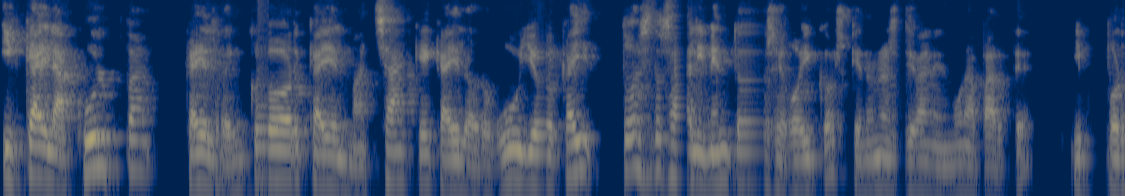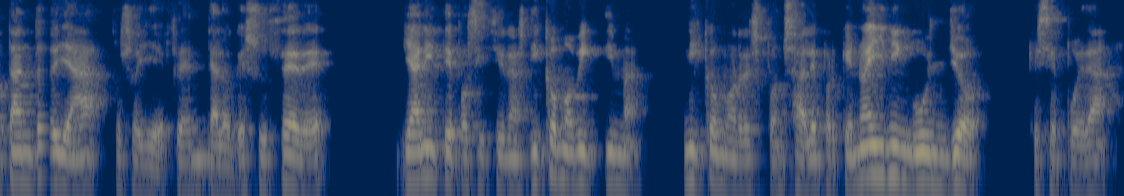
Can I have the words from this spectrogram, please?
Y cae la culpa, cae el rencor, cae el machaque, cae el orgullo, cae todos estos alimentos egoicos que no nos llevan a ninguna parte. Y por tanto ya, pues oye, frente a lo que sucede, ya ni te posicionas ni como víctima ni como responsable, porque no hay ningún yo que se pueda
